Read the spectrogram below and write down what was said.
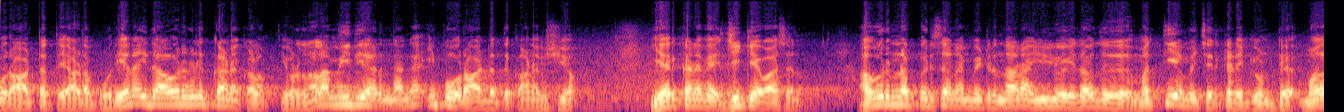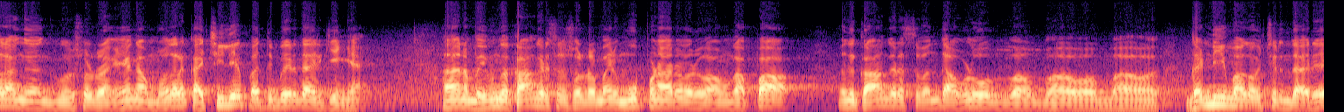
ஒரு ஆட்டத்தை ஆட போகுது. ஏன்னா இது அவர்களுக்கான களம். இவ்வளோ நாளாக மீதியாக இருந்தாங்க. இப்போ ஒரு ஆட்டத்துக்கான விஷயம். ஏற்கனவே ஜி கே வாசன் அவர் என்ன பெருசாக நம்பிட்டு இருந்தாரா? ஐயோ ஏதாவது மத்திய அமைச்சர் கிடைக்கும்ன்ட்டு. முதல்ல அங்கே சொல்கிறாங்க ஏங்க முதல்ல கட்சியிலே பத்து பேர் தான் இருக்கீங்க. அதான் நம்ம இவங்க காங்கிரஸில் சொல்கிற மாதிரி மூப்பனார் அவர் அவங்க அப்பா வந்து காங்கிரஸ் வந்து அவ்வளோ கண்ணியமாக வச்சுருந்தாரு.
